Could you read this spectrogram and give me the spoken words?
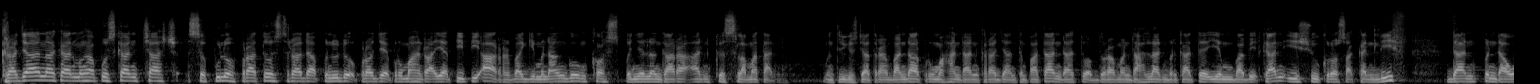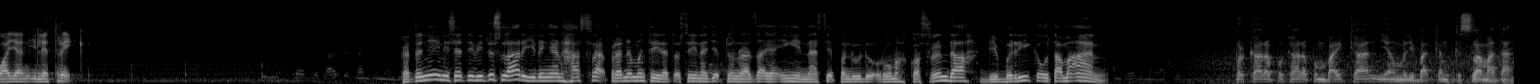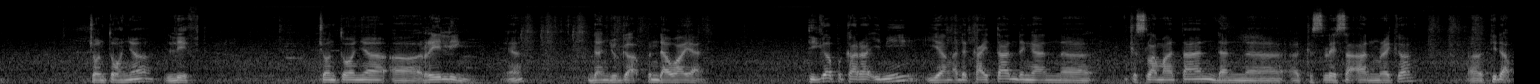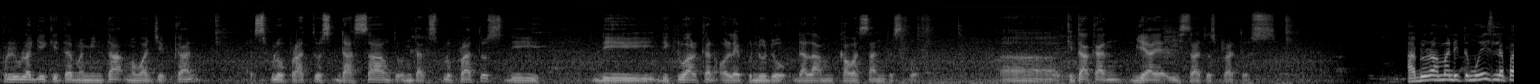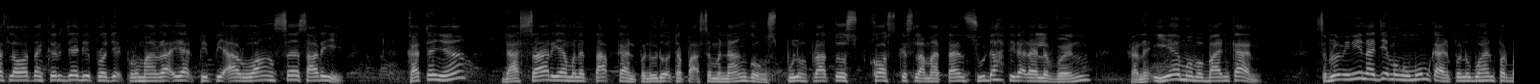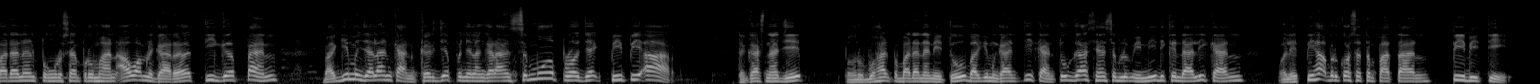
Kerajaan akan menghapuskan caj 10% terhadap penduduk projek perumahan rakyat PPR bagi menanggung kos penyelenggaraan keselamatan. Menteri Kesejahteraan Bandar, Perumahan dan Kerajaan Tempatan Datuk Abdul Rahman Dahlan berkata ia membabitkan isu kerosakan lift dan pendawaian elektrik. Katanya inisiatif itu selari dengan hasrat Perdana Menteri Datuk Seri Najib Tun Razak yang ingin nasib penduduk rumah kos rendah diberi keutamaan perkara-perkara pembaikan yang melibatkan keselamatan. Contohnya lift. Contohnya uh, railing ya dan juga pendawaian. Tiga perkara ini yang ada kaitan dengan uh, keselamatan dan uh, keselesaan mereka uh, tidak perlu lagi kita meminta mewajibkan 10% dasar untuk minta 10% di, di dikeluarkan oleh penduduk dalam kawasan tersebut. Uh, kita akan biayai 100%. Abdul Rahman ditemui selepas lawatan kerja di projek perumahan rakyat PPR Wangsa Sari. Katanya, dasar yang menetapkan penduduk terpaksa menanggung 10% kos keselamatan sudah tidak relevan kerana ia membebankan. Sebelum ini, Najib mengumumkan penubuhan Perbadanan Pengurusan Perumahan Awam Negara 3 PAN bagi menjalankan kerja penyelenggaraan semua projek PPR. Tegas Najib, Penubuhan perbadanan itu bagi menggantikan tugas yang sebelum ini dikendalikan oleh pihak berkuasa tempatan PBT.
